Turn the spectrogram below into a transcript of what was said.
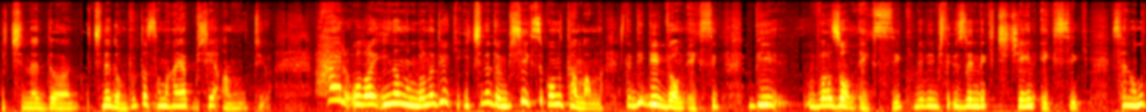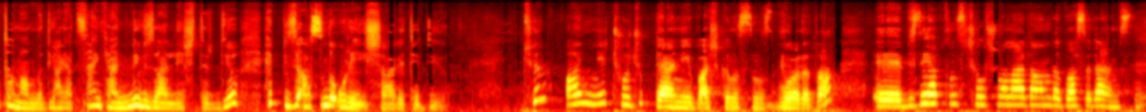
içine dön, içine dön. Burada sana hayat bir şey anlatıyor. Her olay inanın bana diyor ki içine dön bir şey eksik onu tamamla. İşte bir bibon eksik, bir vazon eksik, ne bileyim işte üzerindeki çiçeğin eksik. Sen onu tamamla diyor hayat. Sen kendini güzelleştir diyor. Hep bizi aslında oraya işaret ediyor. Tüm Anne Çocuk Derneği Başkanısınız bu arada. E, bize yaptığınız çalışmalardan da bahseder misiniz?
